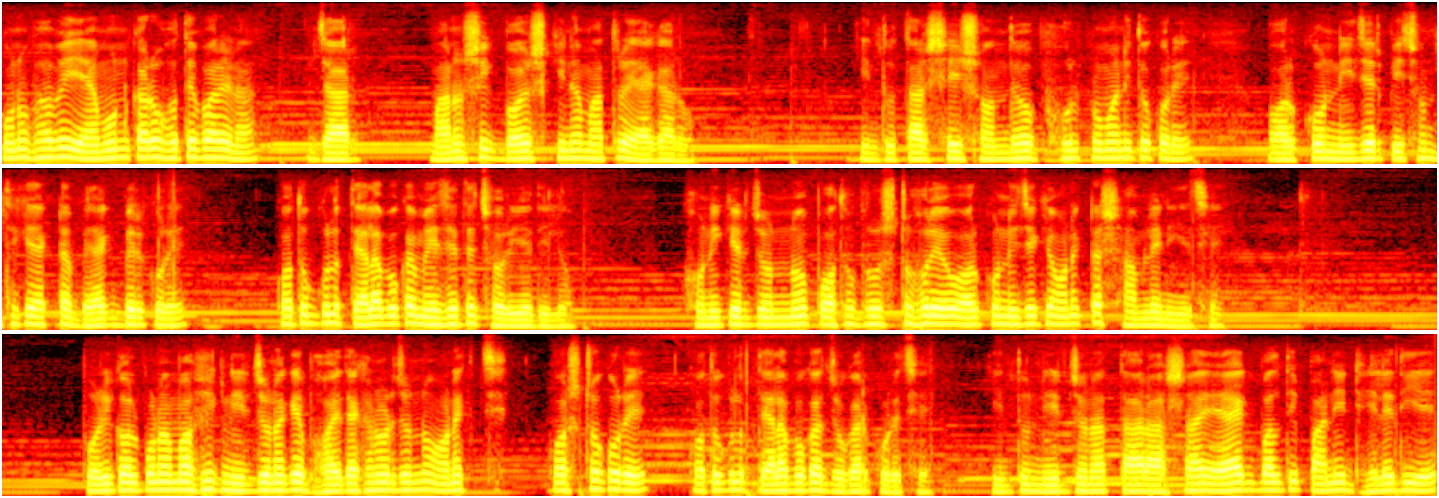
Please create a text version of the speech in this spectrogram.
কোনোভাবেই এমন কারও হতে পারে না যার মানসিক বয়স কিনা মাত্র এগারো। কিন্তু তার সেই সন্দেহ ভুল প্রমাণিত করে অর্ক নিজের পিছন থেকে একটা ব্যাগ বের করে কতকগুলো তেলাপোকা মেঝেতে ছড়িয়ে দিল। ক্ষণিকের জন্য পথভ্রষ্ট হলেও অর্ক নিজেকে অনেকটা সামলে নিয়েছে। পরিকল্পনা মাফিক নির্জনাকে ভয় দেখানোর জন্য অনেক কষ্ট করে কতগুলো তেলাপোকা জোগাড় করেছে। কিন্তু নির্জনা তার আশায় এক বালতি পানি ঢেলে দিয়ে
